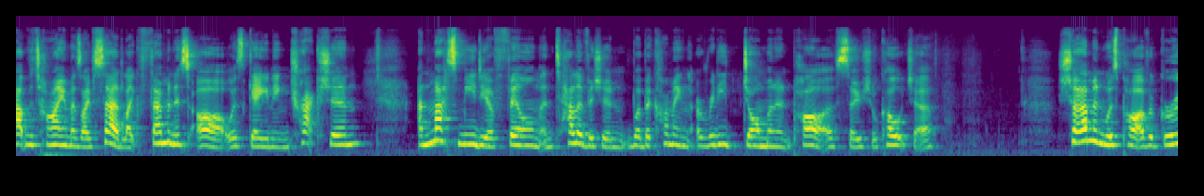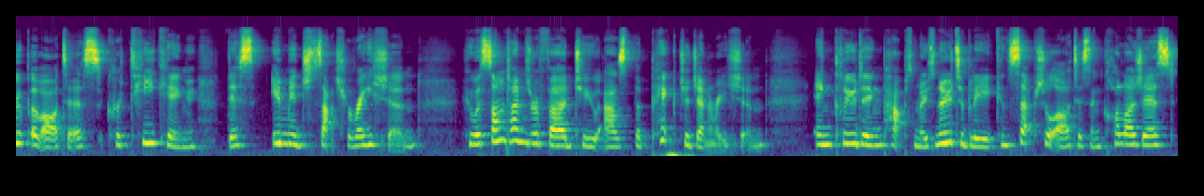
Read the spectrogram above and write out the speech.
At the time, as I've said, like feminist art was gaining traction, and mass media, film, and television were becoming a really dominant part of social culture. Sherman was part of a group of artists critiquing this image saturation, who are sometimes referred to as the picture generation, including perhaps most notably conceptual artist and collagist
